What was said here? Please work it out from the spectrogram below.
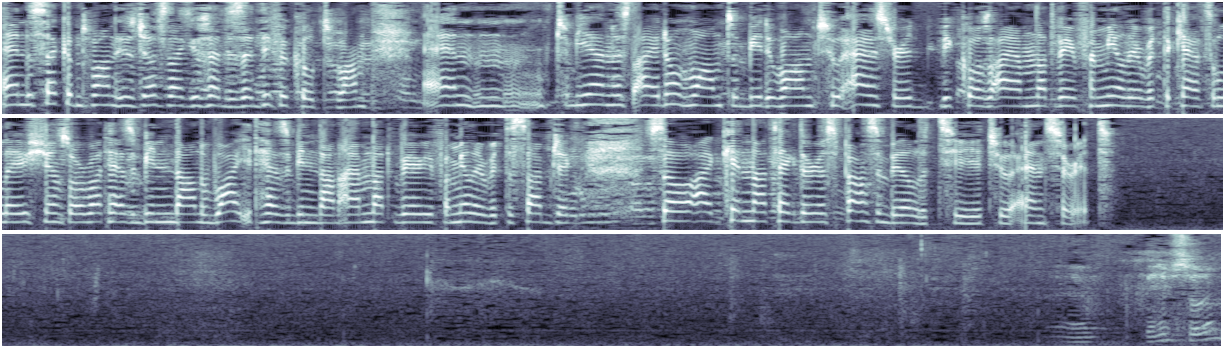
And the second one is just like you said, is a difficult one. And to be honest, I don't want to be the one to answer it because I am not very familiar with the cancellations or what has been done, why it has been done. I am not very familiar with the subject, so I cannot take the responsibility to answer it. Benim sorum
